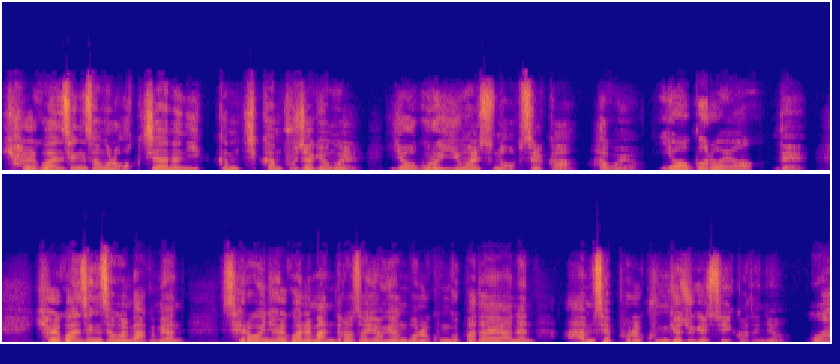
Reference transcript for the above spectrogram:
혈관 생성을 억제하는 이 끔찍한 부작용을 역으로 이용할 수는 없을까 하고요. 역으로요? 네, 혈관 생성을 막으면 새로운 혈관을 만들어서 영양분을 공급받아야 하는 암세포를 굶겨 죽일 수 있거든요. 와,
